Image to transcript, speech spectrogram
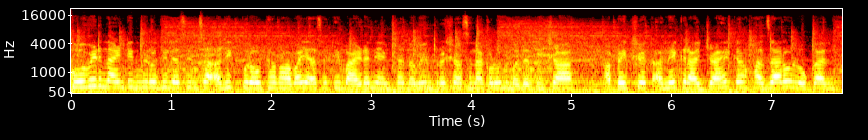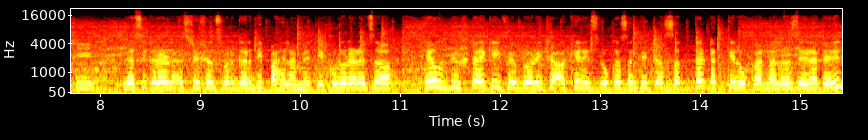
कोविड नाईन्टीन विरोधी लसींचा अधिक पुरवठा व्हावा यासाठी बायडन यांच्या नवीन प्रशासनाकडून मदतीच्या अपेक्षेत अनेक राज्य आहेत. कारण हजारो लोकांची लसीकरण स्टेशन्सवर गर्दी पाहायला मिळते. कोलोराडोचं हे उद्दिष्ट आहे की फेब्रुवारीच्या अखेरीस लोकसंख्येच्या सत्तर टक्के लोकांना लस देण्यात येईल.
